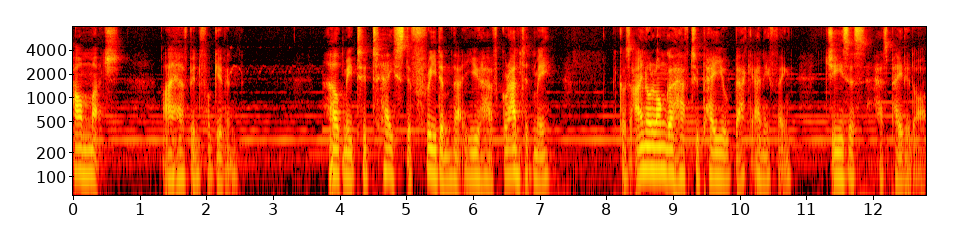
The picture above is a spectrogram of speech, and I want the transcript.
how much I have been forgiven. Help me to taste the freedom that you have granted me because I no longer have to pay you back anything. Jesus has paid it all.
